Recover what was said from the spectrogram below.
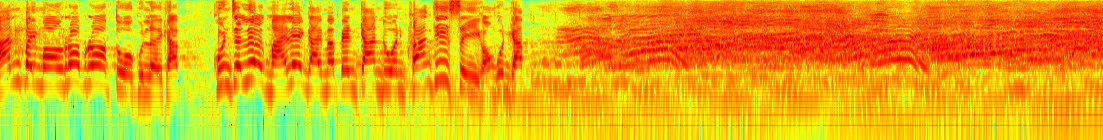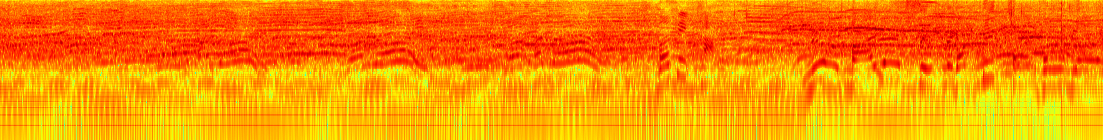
หันไปมองรอบๆตัวคุณเลยครับ คุณจะเลือกหมายเลขใดมาเป็นการดวลครั้งทีสี่4 ของคุณครับ สิบค่ะ เลือกหมายเลขสิบนะครับบิ๊กทองภูมิเลย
